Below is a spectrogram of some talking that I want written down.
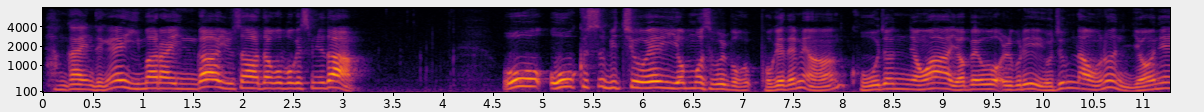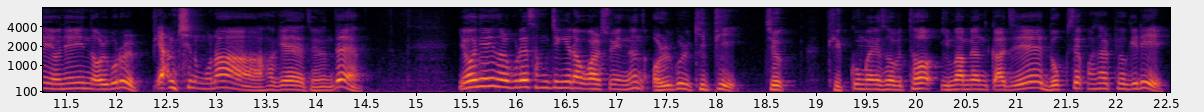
한가인 등의 이마 라인과 유사하다고 보겠습니다. 오, 오크스 미치오의 이 옆모습을 보, 게 되면 고전 영화 여배우 얼굴이 요즘 나오는 연예 연예인 얼굴을 뺨치는구나 하게 되는데 연예인 얼굴의 상징이라고 할 수 있는 얼굴 깊이 즉 귓구멍에서부터 이마면까지의 녹색 화살표 길이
